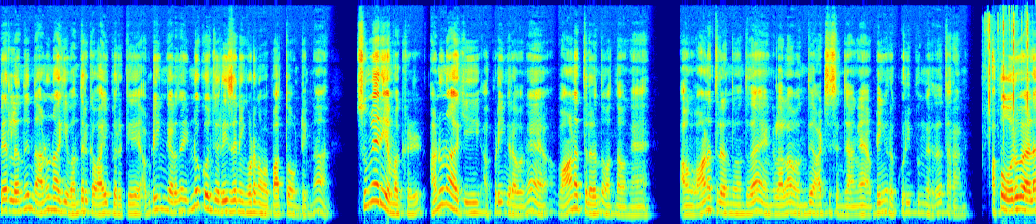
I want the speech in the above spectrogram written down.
பேர்லேருந்து இந்த அணுநாகி வந்திருக்க வாய்ப்பு இருக்குது அப்படிங்கிறத இன்னும் கொஞ்சம் ரீசனிங் கூட நம்ம பார்த்தோம் அப்படின்னா சுமேரிய மக்கள் அணுநாகி அப்படிங்கிறவங்க வானத்திலிருந்து வந்தவங்க. அவங்க வானத்திலிருந்து வந்து தான் எங்களெல்லாம் வந்து ஆட்சி செஞ்சாங்க அப்படிங்கிற குறிப்புங்கிறத தராங்க. அப்போ ஒருவேளை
